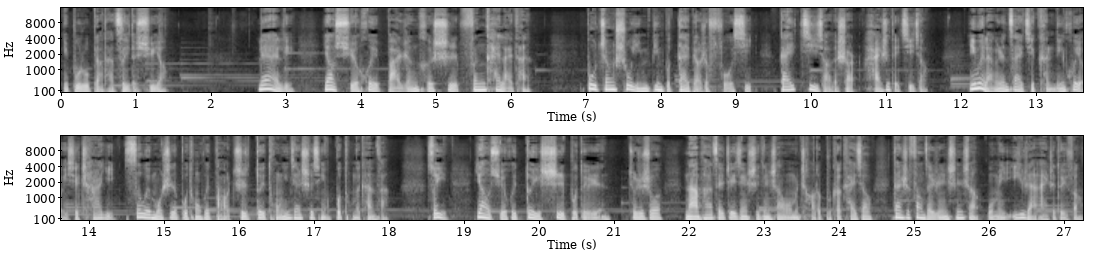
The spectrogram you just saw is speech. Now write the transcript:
你不如表达自己的需要。恋爱里要学会把人和事分开来谈。不争输赢，并不代表着佛系，该计较的事儿还是得计较，因为两个人在一起肯定会有一些差异，思维模式的不同会导致对同一件事情有不同的看法，所以要学会对事不对人，就是说，哪怕在这件事情上我们吵得不可开交，但是放在人身上，我们依然爱着对方。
